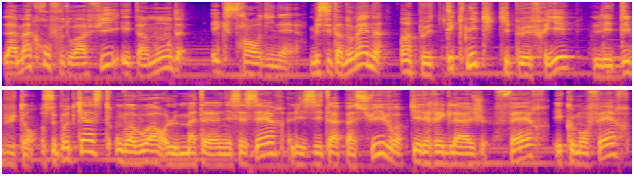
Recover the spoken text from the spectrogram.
La macrophotographie est un monde extraordinaire. Mais c'est un domaine un peu technique qui peut effrayer les débutants. Dans ce podcast, on va voir le matériel nécessaire, les étapes à suivre, quels réglages faire et comment faire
